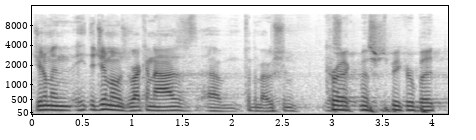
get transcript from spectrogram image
Gentleman, the gentleman was recognized um, for the motion. Yes, sir. Correct, Mr. Speaker, but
